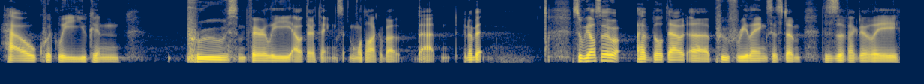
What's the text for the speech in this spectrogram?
how quickly you can prove some fairly out there things, and we'll talk about that in a bit. So we also have built out a proof relaying system. This is effectively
